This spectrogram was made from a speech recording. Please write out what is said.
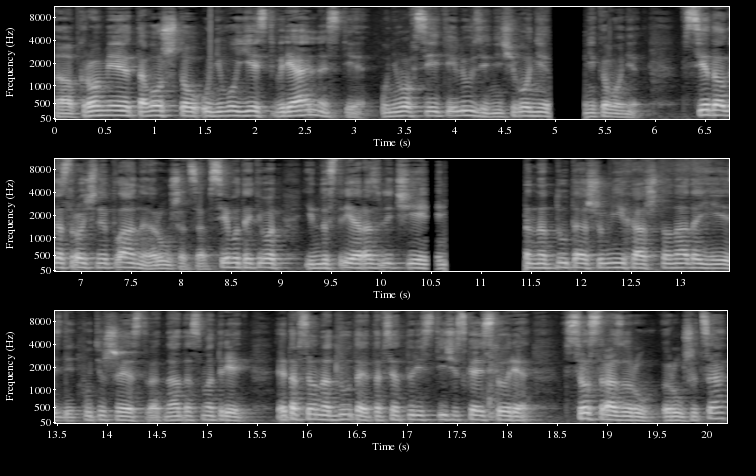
А, кроме того, что у него есть в реальности, у него все эти иллюзии, ничего нет, никого нет. Все долгосрочные планы рушатся, все вот эти вот индустрия развлечений, надутая шумиха, что надо ездить, путешествовать, надо смотреть. Это все надуто, это вся туристическая история. Все сразу рушится,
